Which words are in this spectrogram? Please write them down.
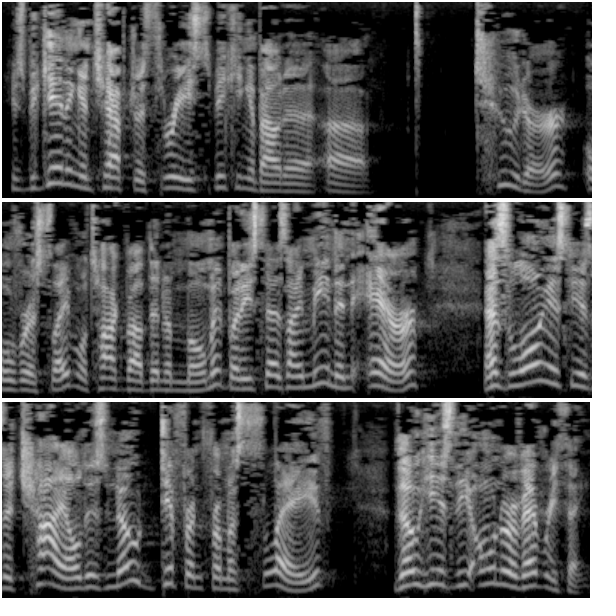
He's beginning in chapter 3 speaking about a, a tutor over a slave. We'll talk about that in a moment, but he says, I mean an heir, as long as he is a child, is no different from a slave, though he is the owner of everything.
